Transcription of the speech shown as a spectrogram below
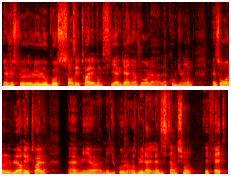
Il y a juste le, logo sans étoile et donc si elles gagnent un jour la, Coupe du Monde, elles auront leur étoile. mais, mais du coup aujourd'hui la distinction est faite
